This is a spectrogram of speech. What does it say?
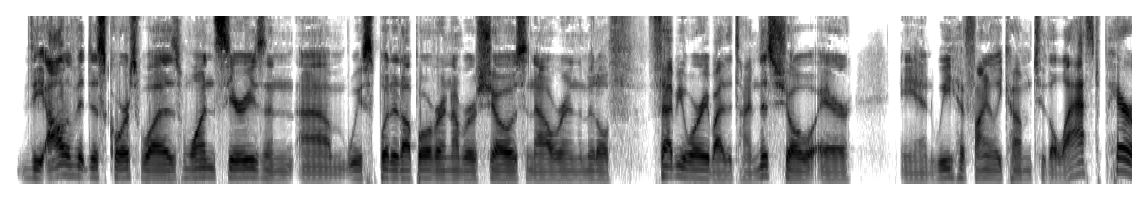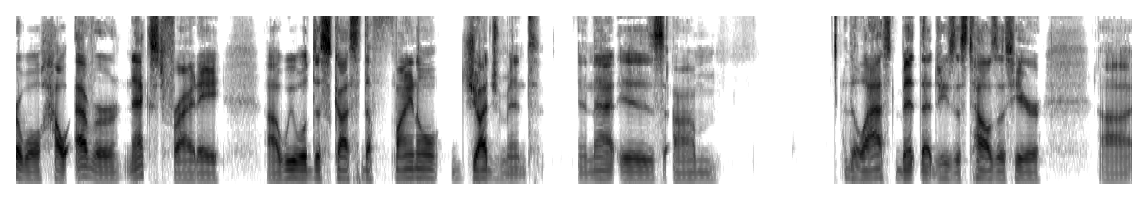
the Olivet Discourse was one series, and um, we split it up over a number of shows. And now we're in the middle of February by the time this show will air. And we have finally come to the last parable. However, next Friday, uh, we will discuss the final judgment. And that is um, the last bit that Jesus tells us here uh,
